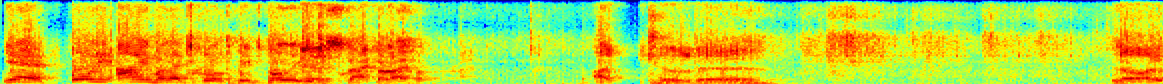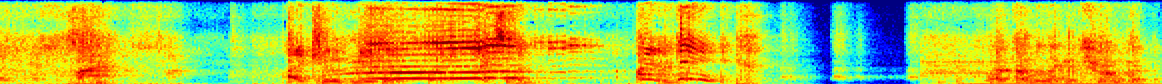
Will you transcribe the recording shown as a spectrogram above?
Yeah, only I'm eligible to be Get a bullied. sniper rifle. I killed a LOL. I killed Mika by accident. I think. That sounded like a trumpet.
